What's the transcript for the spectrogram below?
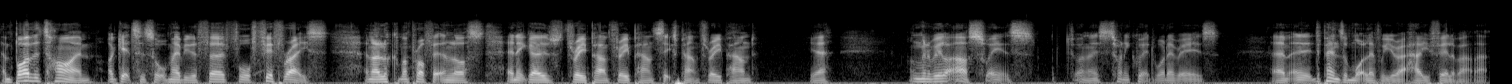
And by the time I get to sort of maybe the third, fourth, fifth race, and I look at my profit and loss, and it goes three pound, three pound, six pound, three pound, yeah, I'm going to be like, oh sweet, it's I don't know, it's 20 quid, whatever it is. Um, and it depends on what level you're at, how you feel about that.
